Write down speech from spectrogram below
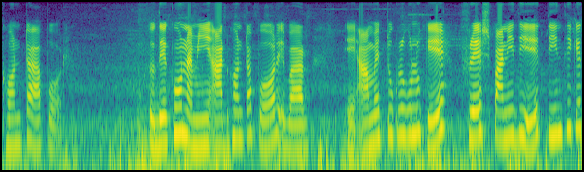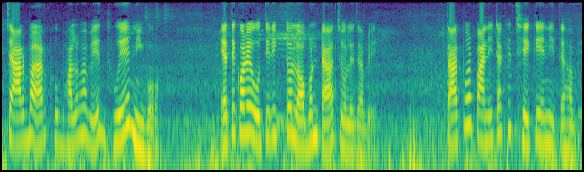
ঘণ্টা পর। তো দেখুন, আমি আট ঘণ্টা পর এবার এই আমের টুকরোগুলোকে ফ্রেশ পানি দিয়ে তিন থেকে চারবার খুব ভালোভাবে ধুয়ে নিব। এতে করে অতিরিক্ত লবণটা চলে যাবে। তারপর পানিটাকে ছেঁকে নিতে হবে।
